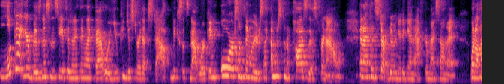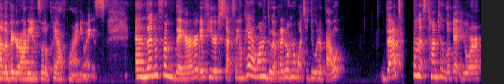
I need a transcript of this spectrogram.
look at your business and see if there's anything like that where you can just straight up stop because it's not working, or something where you're just like, I'm just going to pause this for now and I can start doing it again after my summit when I'll have a bigger audience, so it'll pay off more anyways. And then from there, if you're stuck saying, okay, I want to do it, but I don't know what to do it about, that's when it's time to look at your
